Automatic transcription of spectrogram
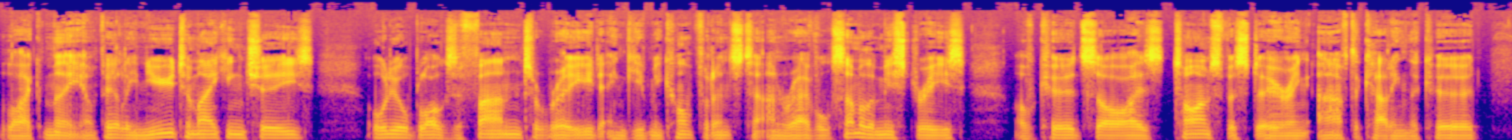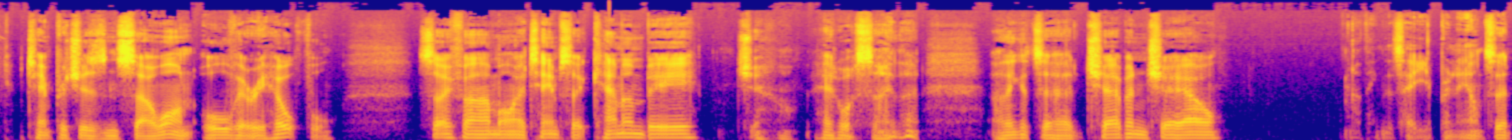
like me. I'm fairly new to making cheese. All your blogs are fun to read and give me confidence to unravel some of the mysteries of curd size, times for stirring after cutting the curd, temperatures, and so on. All very helpful. So far, my attempts at camembert, how do I say that? I think it's a Chab Chow I think that's how you pronounce it.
